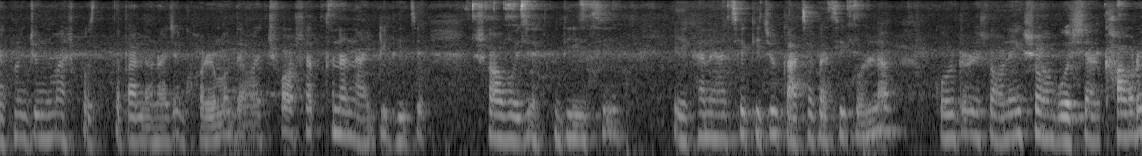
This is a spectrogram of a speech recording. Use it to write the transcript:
এখনও জুন মাস পৌঁছতে পারল না যে ঘরের মধ্যে আমার ছ সাতখানা নাইটি ভিজে সব ওই যে দিয়েছি। এখানে আছে কিছু কাছাকাছি করলাম। এসে অনেক সময় বসে আর খাওয়ারও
